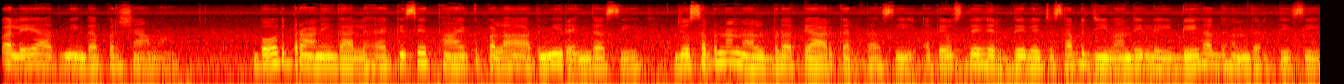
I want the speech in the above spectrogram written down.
ਭਲੇ ਆਦਮੀ ਦਾ ਪਰਛਾਵਾਂ। ਬਹੁਤ ਪੁਰਾਣੀ ਗੱਲ ਹੈ, ਕਿਸੇ ਥਾਂ ਇੱਕ ਭਲਾ ਆਦਮੀ ਰਹਿੰਦਾ ਸੀ, ਜੋ ਸਭਨਾਂ ਨਾਲ ਬੜਾ ਪਿਆਰ ਕਰਦਾ ਸੀ ਅਤੇ ਉਸ ਦੇ ਹਿਰਦੇ ਵਿੱਚ ਸਭ ਜੀਵਾਂ ਦੇ ਲਈ ਬੇਹੱਦ ਹਮਦਰਦੀ ਸੀ।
